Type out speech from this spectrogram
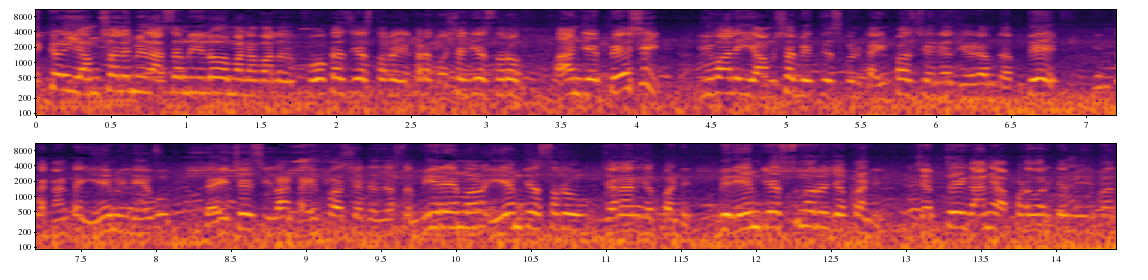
ఎక్కడ ఈ అంశాల మీద అసెంబ్లీలో మనం వాళ్ళు ఫోకస్ చేస్తారో ఎక్కడ క్వశ్చన్ చేస్తారో అని చెప్పేసి ఇవాళ ఈ అంశం ఎత్తేసుకుని టైంపాస్ చర్యలు చేయడం తప్పితే ఇంతకంటే ఏమీ లేవు. దయచేసి ఇలాంటి టైంపాస్ చర్యలు చేస్తారు. మీరేమో ఏం చేస్తారు జనానికి చెప్పండి. మీరు ఏం చేస్తున్నారో చెప్పండి. చెప్తే కానీ అప్పటి వరకే మీ మన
